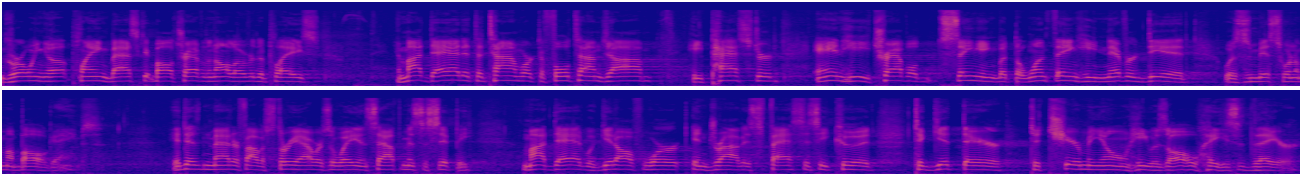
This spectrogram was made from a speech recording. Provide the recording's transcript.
growing up, playing basketball, traveling all over the place. And my dad at the time worked a full time job. He pastored and he traveled singing, but the one thing he never did was miss one of my ball games. It doesn't matter if I was three hours away in South Mississippi. My dad would get off work and drive as fast as he could to get there to cheer me on. He was always there.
